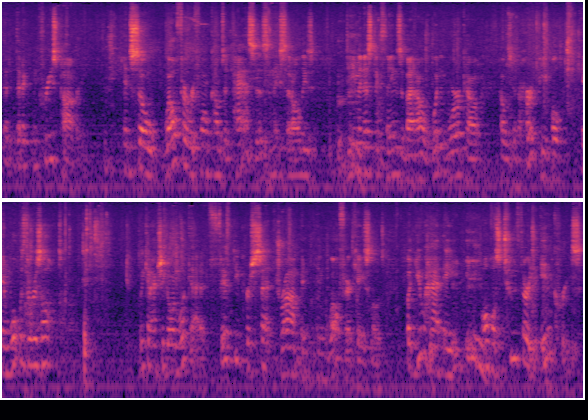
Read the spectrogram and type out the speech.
that, that it increased poverty. And so welfare reform comes and passes, and they said all these demonistic things about how it wouldn't work, how, how it was gonna hurt people, and what was the result? We can actually go and look at it. Fifty percent drop in, in welfare caseloads, but you had a almost two-thirds increase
